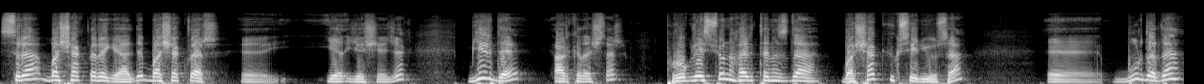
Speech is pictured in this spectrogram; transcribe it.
sıra Başaklara geldi. Başaklar e, yaşayacak. Bir de arkadaşlar progresyon haritanızda Başak yükseliyorsa e, burada da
